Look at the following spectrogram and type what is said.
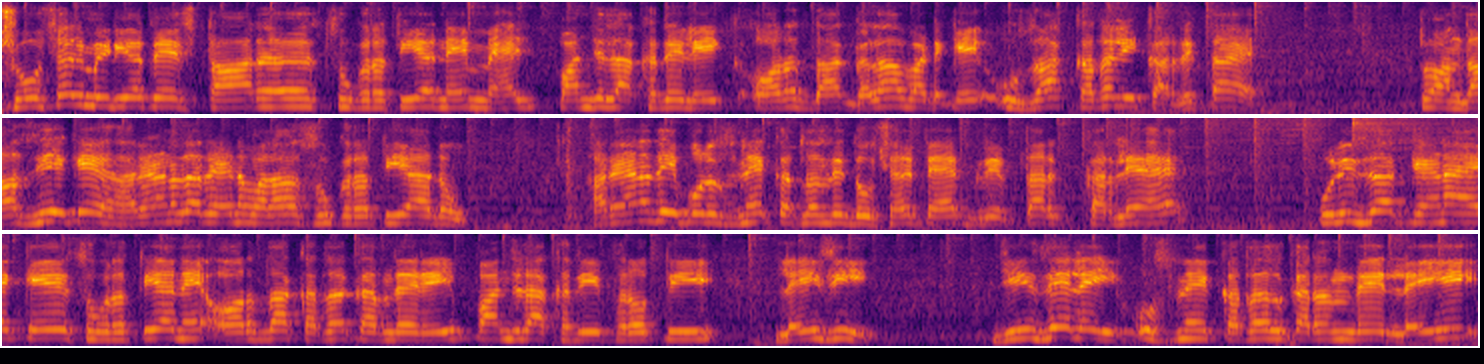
ਸੋਸ਼ਲ ਮੀਡੀਆ ਤੇ ਸਟਾਰ ਸੁਖਰਤੀਆ ਨੇ ਮਹਿਜ 5 ਲੱਖ ਦੇ ਲਈ ਇੱਕ ਔਰਤ ਦਾ ਗਲਾ ਵੱਢ ਕੇ ਉਸ ਦਾ ਕਤਲ ਹੀ ਕਰ ਦਿੱਤਾ ਹੈ। ਤੁਹਾਨੂੰ ਦੱਸ ਦਈਏ ਕਿ ਹਰਿਆਣਾ ਦਾ ਰਹਿਣ ਵਾਲਾ ਸੁਖਰਤੀਆ ਨੂੰ ਹਰਿਆਣਾ ਦੀ ਪੁਲਿਸ ਨੇ ਕਤਲ ਦੇ ਦੋਸ਼ਾਂ ਦੇ ਤਹਿਤ ਗ੍ਰਿਫਤਾਰ ਕਰ ਲਿਆ ਹੈ। ਪੁਲਿਸ ਦਾ ਕਹਿਣਾ ਹੈ ਕਿ ਸੁਖਰਤੀਆ ਨੇ ਔਰਤ ਦਾ ਕਤਲ ਕਰਨ ਦੇ ਲਈ 5 ਲੱਖ ਦੀ ਫਰੋਤੀ ਲਈ ਸੀ, ਜਿਸ ਦੇ ਲਈ ਉਸਨੇ ਕਤਲ ਕਰਨ ਦੇ ਲਈ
